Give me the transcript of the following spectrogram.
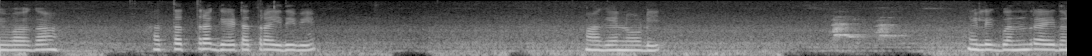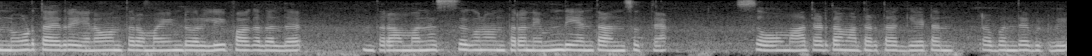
ಇವಾಗ ಹತ್ತತ್ರ ಗೇಟ್ ಹತ್ರ ಇದ್ದೀವಿ ಹಾಗೆ ನೋಡಿ. ಇಲ್ಲಿಗೆ ಬಂದರೆ ಇದನ್ನು ನೋಡ್ತಾ ಇದ್ರೆ ಏನೋ ಒಂಥರ ಮೈಂಡು ರಿಲೀಫ್ ಆಗೋದಲ್ಲದೆ ಒಂಥರ ಮನಸ್ಸಿಗೂ ಒಂಥರ ನೆಮ್ಮದಿ ಅಂತ ಅನಿಸುತ್ತೆ. ಸೊ ಮಾತಾಡ್ತಾ ಮಾತಾಡ್ತಾ ಗೇಟ್ ಹತ್ರ ಬಂದೇ ಬಿಟ್ವಿ.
